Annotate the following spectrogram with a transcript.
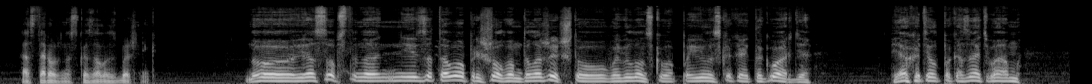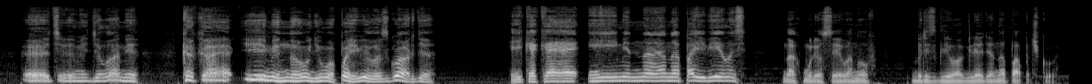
— осторожно сказал избэшник. «Но я, собственно, не из-за того пришел вам доложить, что у Вавилонского появилась какая-то гвардия. Я хотел показать вам этими делами, какая именно у него появилась гвардия». «И какая именно она появилась?» — нахмурился Иванов, брезгливо глядя на папочку. —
